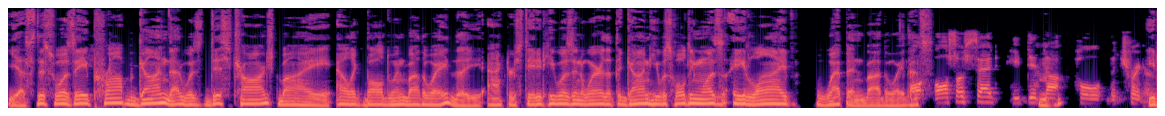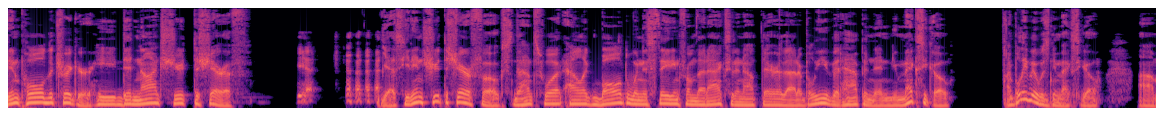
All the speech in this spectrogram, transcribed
Yes, this was a prop gun that was discharged by Alec Baldwin, by the way. The actor stated he wasn't aware that the gun he was holding was a live weapon, by the way. That's, also said he did hmm. not pull the trigger. he didn't pull the trigger. He did not shoot the sheriff. Yeah. Yes, he didn't shoot the sheriff, folks. That's what Alec Baldwin is stating from that accident out there that I believe it happened in New Mexico. I believe it was New Mexico. Um,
